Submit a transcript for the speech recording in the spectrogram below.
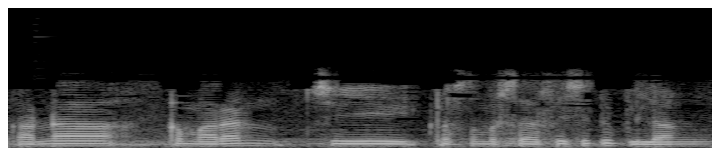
karena kemarin si customer service itu bilang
